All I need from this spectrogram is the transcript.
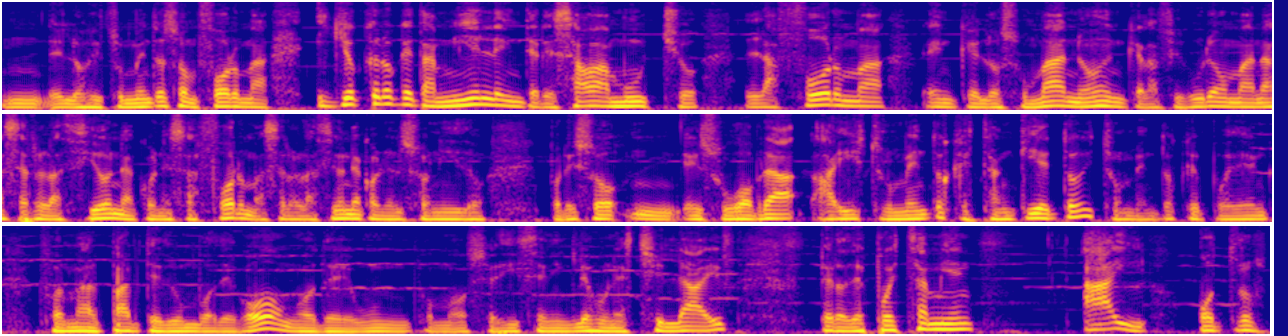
mm, los instrumentos son formas. Y yo creo que también le interesaba mucho la forma en que los humanos, en que la figura humana se relaciona con esa forma, se relaciona con el sonido. Por eso mm, en su obra hay instrumentos que están quietos, instrumentos que pueden formar parte de un bodegón o de un, como se dice en inglés, un still life, pero después también hay otros,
